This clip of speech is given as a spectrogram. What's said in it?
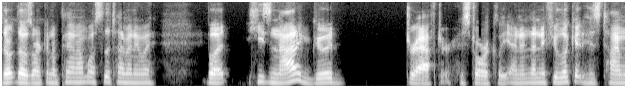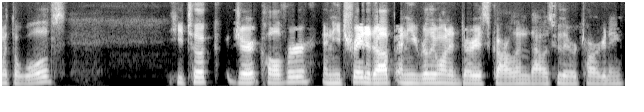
th- those aren't going to pan out most of the time anyway. But he's not a good drafter historically. And, and then if you look at his time with the Wolves, he took Jarrett Culver and he traded up and he really wanted Darius Garland. That was who they were targeting.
